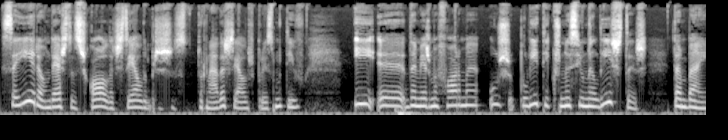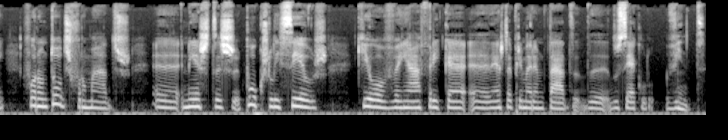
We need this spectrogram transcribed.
saíram destas escolas célebres, tornadas célebres por esse motivo, e, eh, da mesma forma, os políticos nacionalistas também foram todos formados eh, nestes poucos liceus que houve em África eh, nesta primeira metade de, do século XX.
